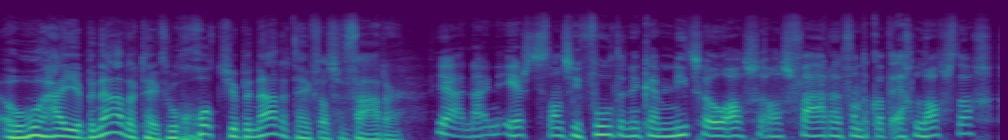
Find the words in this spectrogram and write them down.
Hoe hij je benaderd heeft, hoe God je benaderd heeft als een vader. Ja, nou in eerste instantie voelde ik hem niet zo als, als vader, vond ik dat echt lastig.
